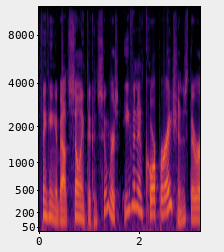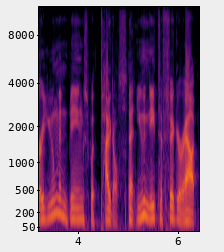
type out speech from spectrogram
thinking about selling to consumers. Even in corporations, there are human beings with titles that you need to figure out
